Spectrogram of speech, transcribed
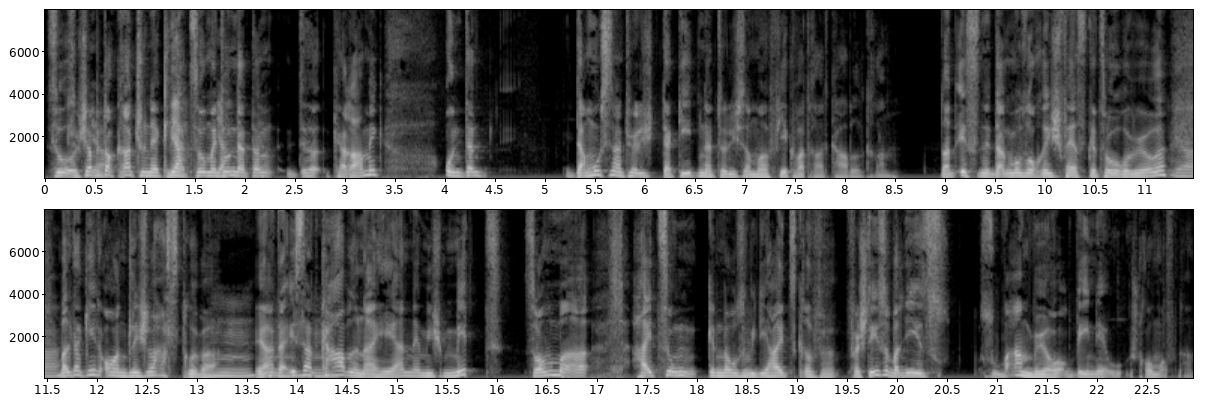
So, ich habe Ja. doch gerade schon erklärt. So mit ja, 100 dann Keramik und dann da muss natürlich, da geht natürlich sag mal vier Quadratkabel dran. Das ist nicht, dann muss auch richtig festgezogen werden, Ja. weil da geht ordentlich Last drüber. ja, da ist das Kabel nachher nämlich mit Sommerheizung genauso wie die Heizgriffe. Verstehst du, weil die ist so warm wäre wegen der Stromaufnahme.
